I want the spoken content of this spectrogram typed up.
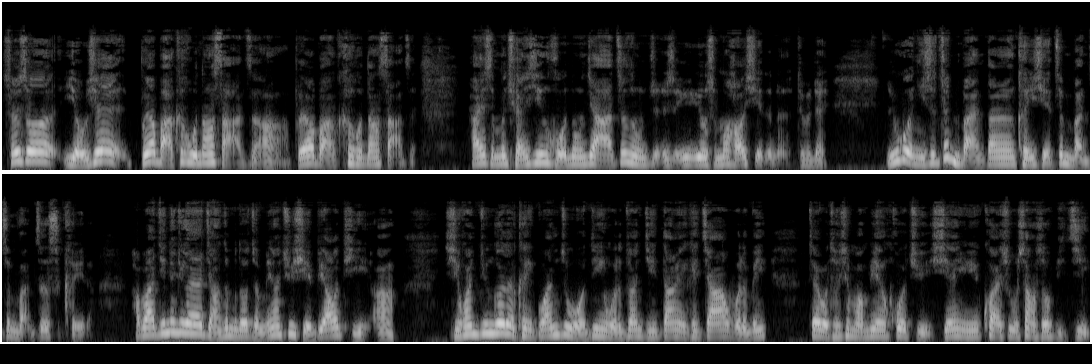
所以说，有些不要把客户当傻子啊，不要把客户当傻子。还有什么全新活动价这种有什么好写的呢？对不对？如果你是正版，当然可以写正版，正版这是可以的，好吧？今天就跟大家讲这么多，怎么样去写标题啊？喜欢军哥的可以关注我，订阅我的专辑，当然也可以加我的微，在我头像旁边获取闲鱼快速上手笔记。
